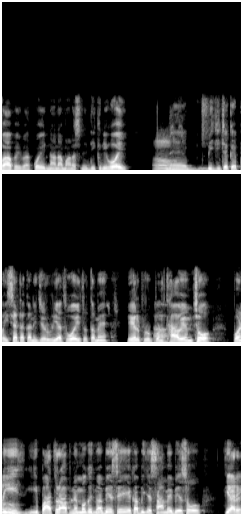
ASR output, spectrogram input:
વાહ ભાઈ વાહ. કોઈ નાના માણસની દીકરી હોય ને બીજી ટકે પૈસા ટકાની જરૂરિયાત હોય તો તમે હેલ્પરૂપ પણ થાવ એમ છો. પણ ઈ ઈ પાત્ર આપને મગજમાં બેસે એકાબીજા સામે બેસો ત્યારે.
